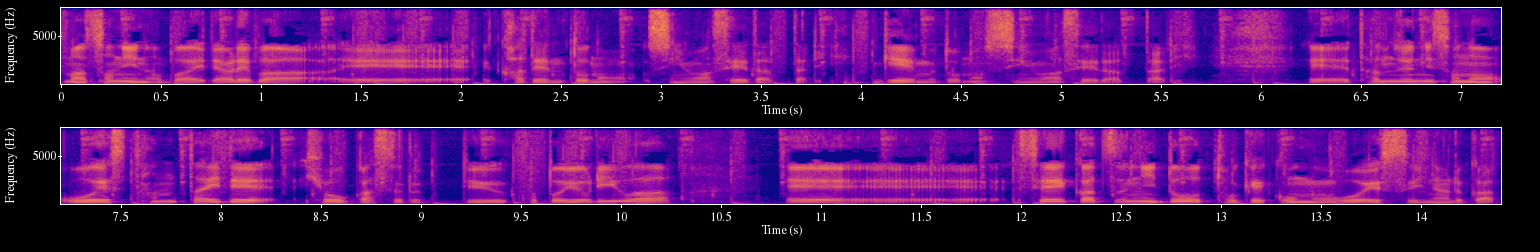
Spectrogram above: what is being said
まあ、ソニーの場合であれば、えー、家電との親和性だったり、ゲームとの親和性だったり、えー、単純にその OS 単体で評価するっていうことよりは、えー、生活にどう溶け込む OS になるかっ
